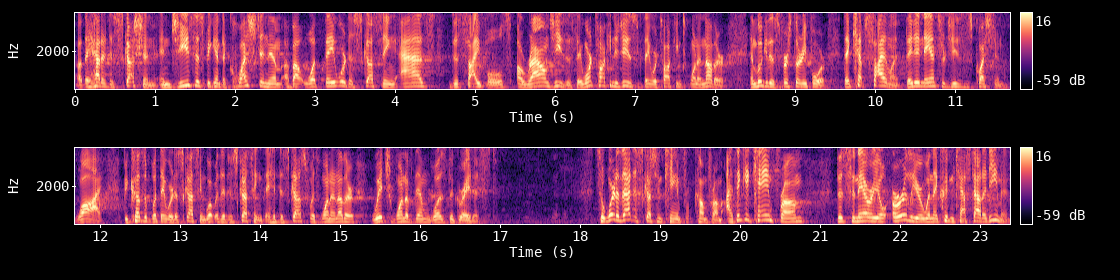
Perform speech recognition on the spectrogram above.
uh, they had a discussion, and Jesus began to question them about what they were discussing as disciples around Jesus. They weren't talking to Jesus, but they were talking to one another. And look at this, verse 34. They kept silent. They didn't answer Jesus' question. Why? Because of what they were discussing. What were they discussing? They had discussed with one another which one of them was the greatest. So, where did that discussion came from, come from? I think it came from the scenario earlier when they couldn't cast out a demon.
